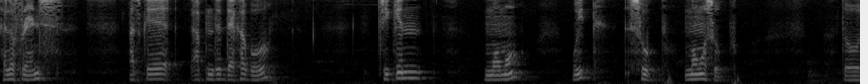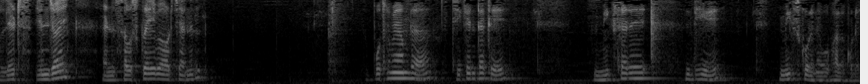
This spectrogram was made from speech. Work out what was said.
হ্যালো ফ্রেন্ডস আজকে আপনাদের দেখাবো chicken momo with soup momo soup তো let's enjoy and subscribe our channel প্রথমে আমরা চিকেনটাকে মিক্সারে দিয়ে মিক্স করে নেব ভালো করে।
